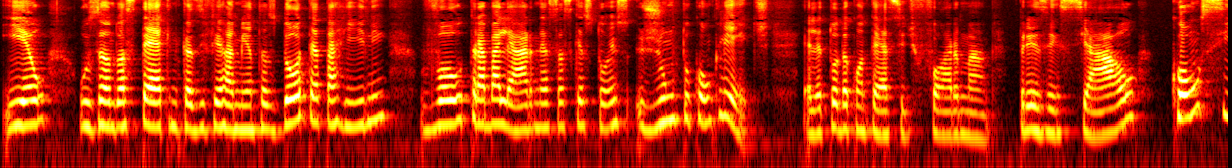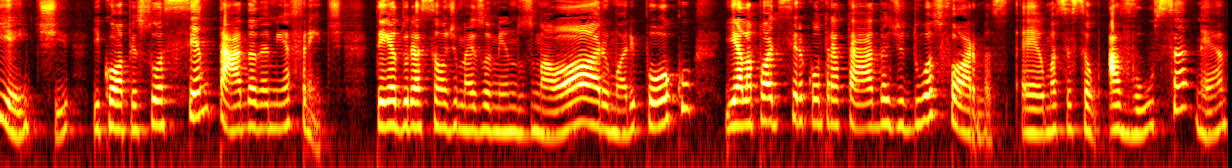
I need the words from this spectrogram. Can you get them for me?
e eu, usando as técnicas e ferramentas do Teta Healing, vou trabalhar nessas questões junto com o cliente. Ela toda acontece de forma presencial, consciente e com a pessoa sentada na minha frente. Tem a duração de mais ou menos uma hora, uma hora e pouco, e ela pode ser contratada de duas formas. É uma sessão avulsa, né?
